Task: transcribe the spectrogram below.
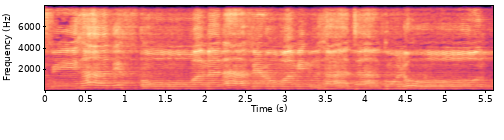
فيها دفء ومنافع ومنها تاكلون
